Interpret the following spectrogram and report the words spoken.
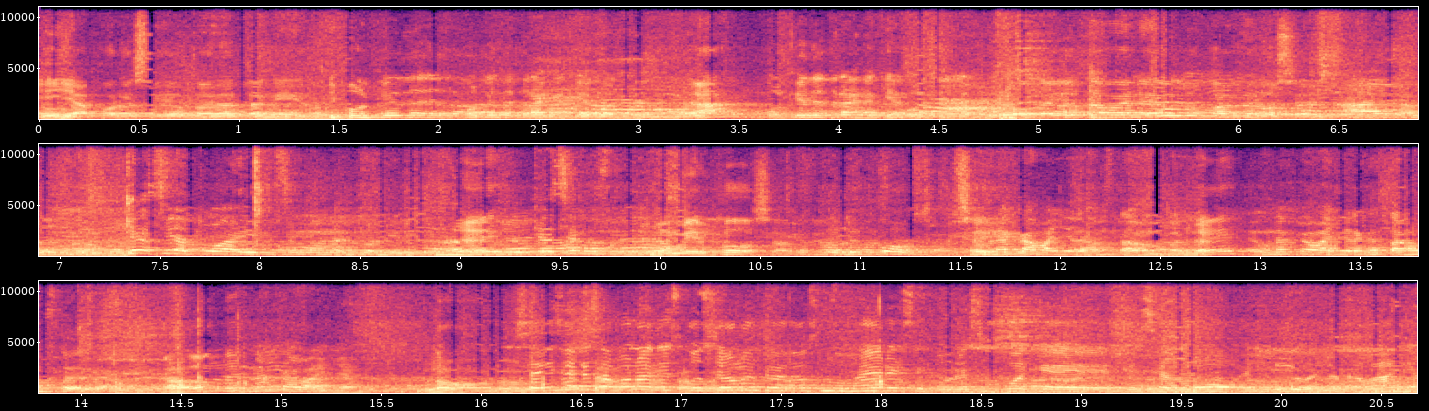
y ya por eso yo estoy detenido. ¿Y por qué, por qué te traen aquí a ¿Ah? ¿Por qué te traen aquí a Porque yo estaba en el lugar de los hechos. ¿Qué hacías tú ahí en ese momento, ¿Eh? ¿Qué hacías usted? Con mi esposa. ¿Con tu esposa? Sí. ¿En una cabañera que estaban? ¿Eh? ¿En una cabañera que estaban ustedes? ¿A dónde? ¿En una cabaña? No, no, Se dice que se fue una discusión entre dos mujeres y por eso fue que, que se armó el lío en la cabaña.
